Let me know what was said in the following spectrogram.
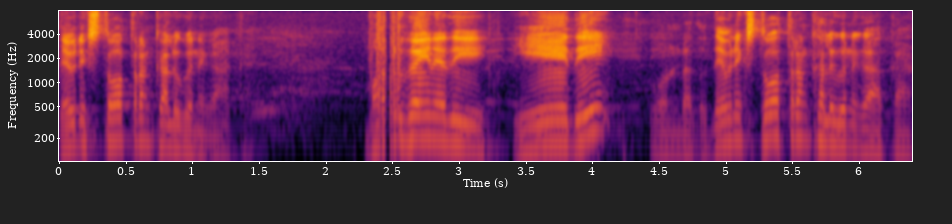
దేవునికి స్తోత్రం కలుగుని గాక మరుగైనది ఏది ఉండదు. దేవునికి స్తోత్రం కలుగుని గాక.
